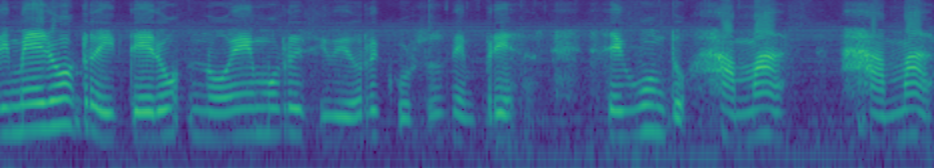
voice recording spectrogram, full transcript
Primero, reitero, no hemos recibido recursos de empresas. Segundo, jamás, jamás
